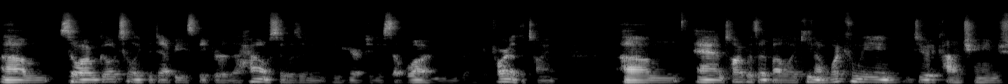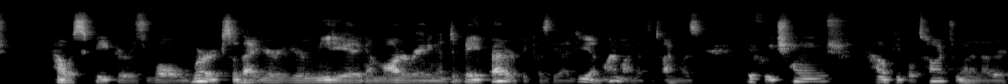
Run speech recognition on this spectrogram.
Um, so I would go to like the deputy speaker of the House. It was in, in here at Denise Savoie in Victoria at the time um, and talk with her about like you know what can we do to kind of change how a speaker's role works so that you're you're mediating and moderating a debate better? Because the idea in my mind at the time was if we change how people talk to one another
